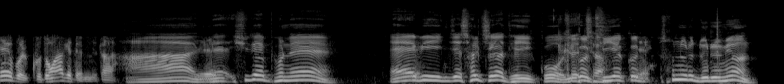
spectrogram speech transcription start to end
앱을 구동하게 됩니다. 아, 예. 내 휴대폰에 앱이 이제 설치가 돼 있고 이걸 그렇죠. 뒤에 거 예. 손으로 누르면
